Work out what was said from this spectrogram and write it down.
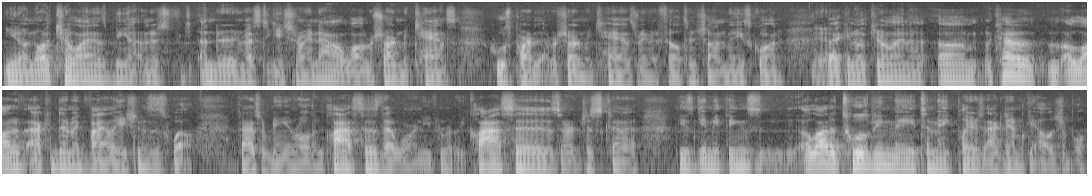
you know, North Carolina is being under under investigation right now, while Rashad McCants, who's part of that Rashad McCants, Raymond Felton, Sean May squad Yeah. back in North Carolina, um, kind of a lot of academic violations as well. Guys were being enrolled in classes that weren't even really classes, or just kind of these gimme things. A lot of tools being made to make players academically eligible.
